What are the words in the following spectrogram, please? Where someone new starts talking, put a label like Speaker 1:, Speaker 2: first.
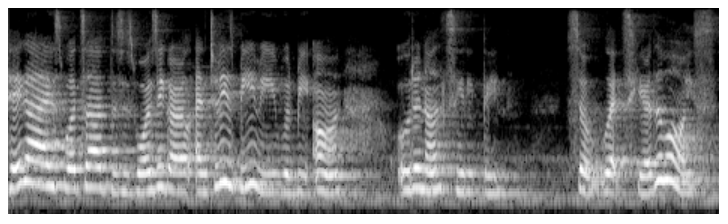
Speaker 1: Hey guys, what's up? This is Voicy Girl, and today's BV would be on Oru Nal Sirithaen. So let's hear the voice.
